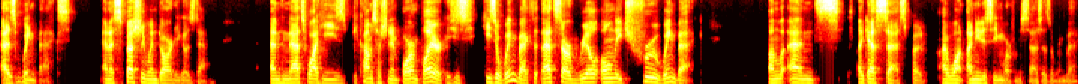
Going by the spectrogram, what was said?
as wingbacks, and especially when Doherty goes down. And that's why he's become such an important player because he's he's a wingback. That's our real only true wingback. And I guess Sess, but I want I need to see more from Sess as a wingback.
